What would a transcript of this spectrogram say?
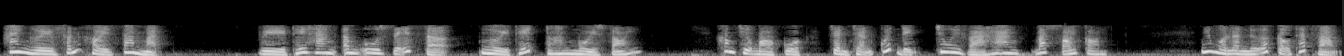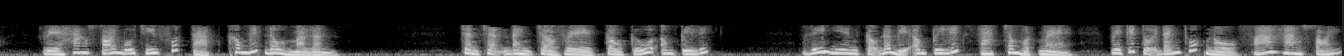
Hai người phấn khởi ra mặt, vì thấy hang âm u dễ sợ, người thấy toàn mùi sói. Không chịu bỏ cuộc, Trần Trận quyết định chui vào hang bắt sói con. Nhưng một lần nữa cậu thất vọng, vì hang sói bố trí phức tạp, không biết đâu mà lần. Trần Trận đành trở về cầu cứu ông Pilic. Dĩ nhiên cậu đã bị ông Felix sạc cho một mẻ vì cái tội đánh thuốc nổ phá hang sói.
